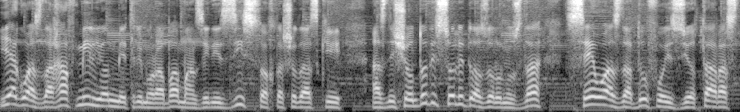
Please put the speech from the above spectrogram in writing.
17 миллион метри мураббаъ манзили зист сохта шудааст ки аз нишондоди соли 2019 32 фоиз зиёдтар аст.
